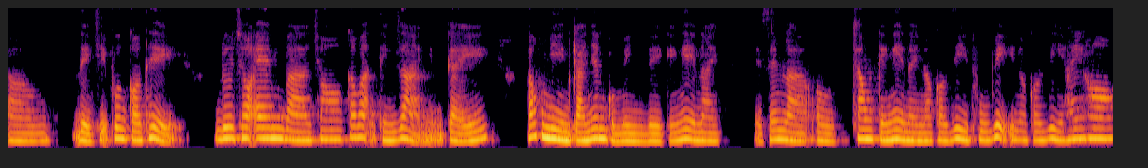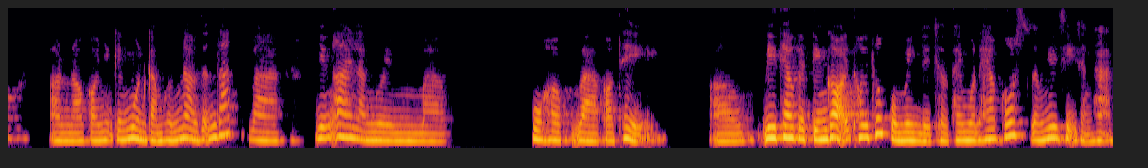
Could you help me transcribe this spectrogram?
uh, để chị Phương có thể đưa cho em và cho các bạn thính giả những cái góc nhìn cá nhân của mình về cái nghề này để xem là ở trong cái nghề này nó có gì thú vị, nó có gì hay ho, ờ, nó có những cái nguồn cảm hứng nào dẫn dắt và những ai là người mà phù hợp và có thể uh, đi theo cái tiếng gọi thôi thúc của mình để trở thành một health coach giống như chị chẳng hạn.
